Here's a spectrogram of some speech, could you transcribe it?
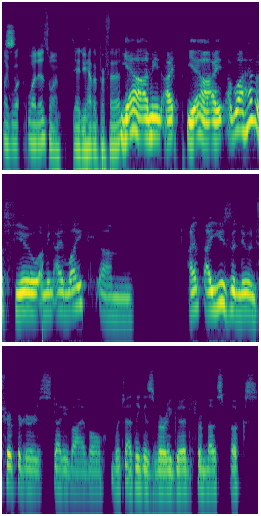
Like, what what is one? Yeah. Do you have a preferred? Yeah, I mean, I yeah, I well, I have a few. I mean, I like um, I I use the New Interpreter's Study Bible, which I think is very good for most books,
